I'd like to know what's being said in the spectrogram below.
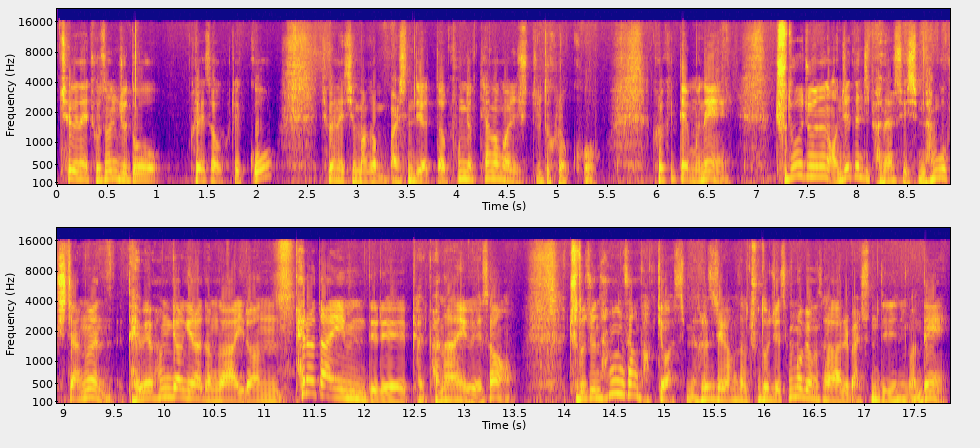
최근에 조선주도 그래서 그랬고 최근에 지금 방금 말씀드렸던 풍력 태양광 관련 주식들도 그렇고 그렇기 때문에 주도주는 언제든지 변할 수 있습니다. 한국 시장은 대외 환경이라든가 이런 패러다임들의 변- 변화에 의해서 주도주는 항상 바뀌어 왔습니다. 그래서 제가 항상 주도주의 생로병사를 말씀드리는 건데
